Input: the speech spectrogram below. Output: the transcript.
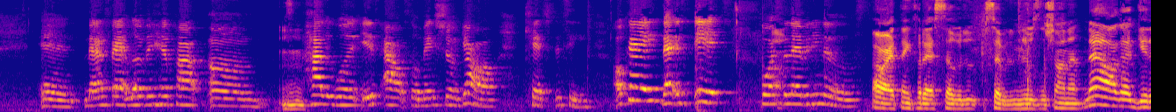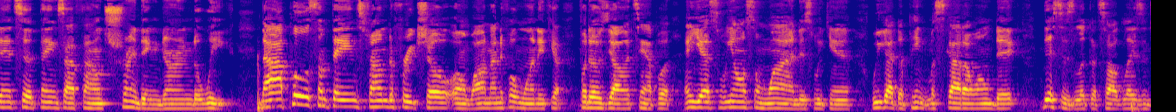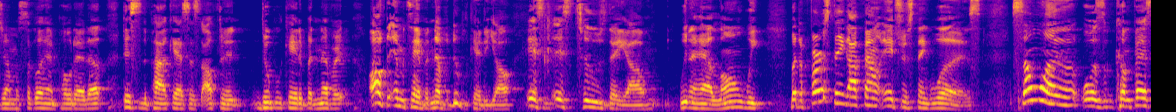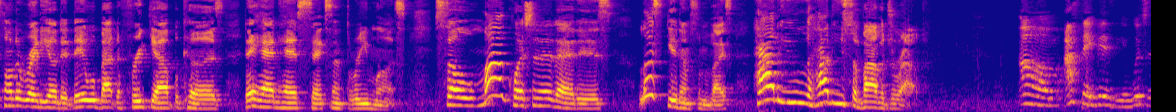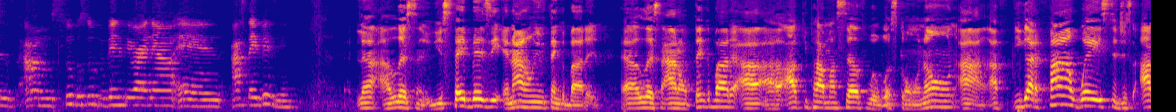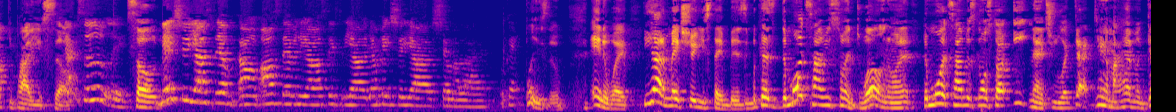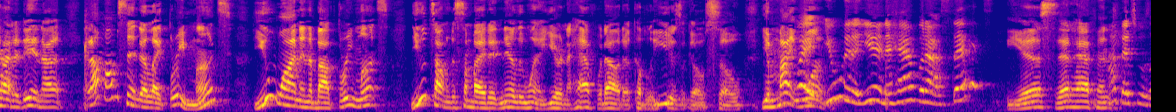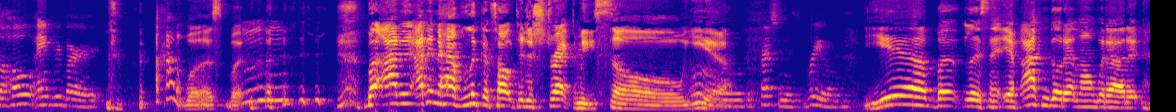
And matter of fact, Love and Hip Hop um, mm-hmm. Hollywood is out, so make sure y'all catch the tea. Okay, that is it for celebrity news. All right, thank you for that celebrity news, Lashana. Now I gotta get into things I found trending during the week. Now I pulled some things from the Freak Show on Wild 94.1 if you for those y'all in Tampa. And yes, we on some wine this weekend. We got the pink Moscato on deck. This is Liquor Talk, ladies and gentlemen. So go ahead and pull that up. This is the podcast that's often duplicated but never, often imitated but never duplicated, y'all. It's it's Tuesday, y'all. We done had a long week. But the first thing I found interesting was someone was confessed on the radio that they were about to freak out because they hadn't had sex in three months. So my question to that is, let's give them some advice. How do you how do you survive a drought? Um, I stay busy, which is I'm super super busy right now, and I stay busy. Now, I listen. You stay busy, and I don't even think about it. Uh, listen, I don't think about it. I, I, occupy myself with what's going on. I, I you got to find ways to just occupy yourself. Absolutely. So make sure y'all stay, um, all seventy y'all, sixty y'all, y'all make sure y'all share my life. Okay. Please do. Anyway, you got to make sure you stay busy because the more time you spend dwelling on it, the more time it's gonna start eating at you. Like, God damn, I haven't got it in. I, and I'm, I'm sitting there like three months. You whining about three months you talking to somebody that nearly went a year and a half without a couple of years ago, so you might Wait, want. you went a year and a half without sex? Yes, that happened. I bet you was a whole angry bird. I kind of was, but mm-hmm. but I didn't. I didn't have liquor talk to distract me. So yeah, Ooh, depression is real. Yeah, but listen, if I can go that long without it,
